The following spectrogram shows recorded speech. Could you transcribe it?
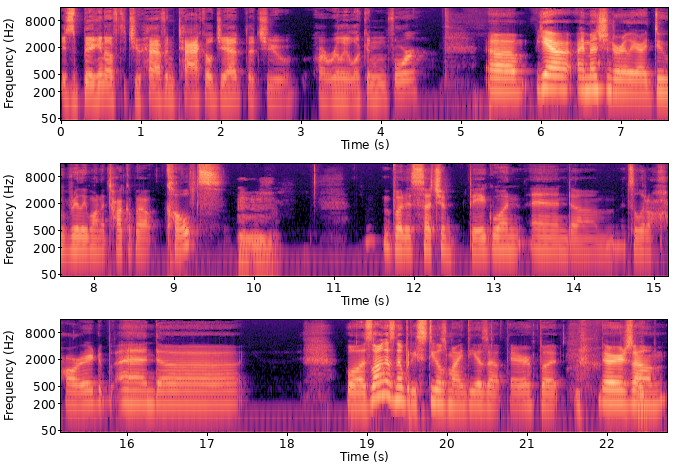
is big enough that you haven't tackled yet that you are really looking for? Um, yeah, I mentioned earlier I do really want to talk about cults, Mm. but it's such a big one and um, it's a little hard. And uh, well, as long as nobody steals my ideas out there, but there's um,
